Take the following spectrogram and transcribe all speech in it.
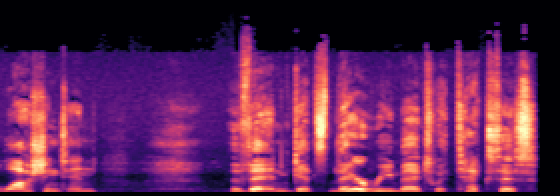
Washington then gets their rematch with Texas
